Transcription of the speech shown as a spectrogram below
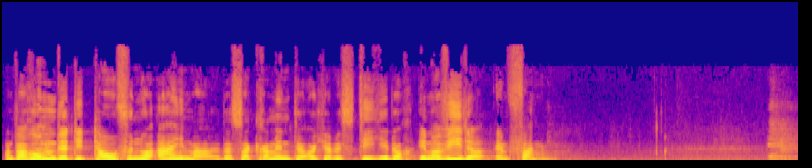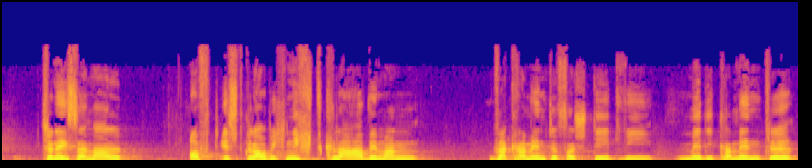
Und warum wird die Taufe nur einmal, das Sakrament der Eucharistie jedoch immer wieder empfangen? Zunächst einmal, oft ist, glaube ich, nicht klar, wenn man Sakramente versteht wie Medikamente,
